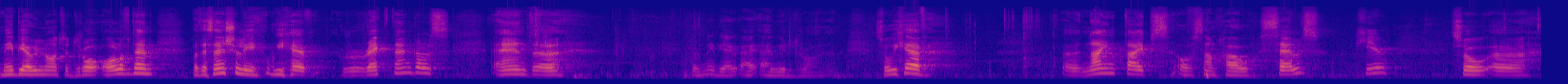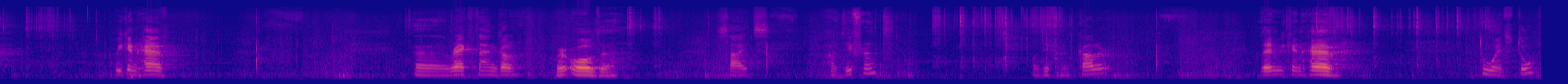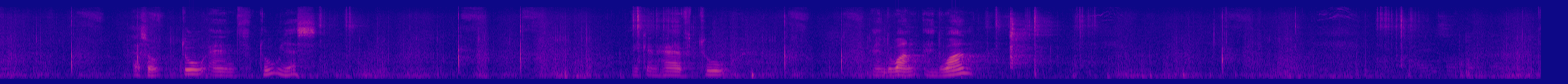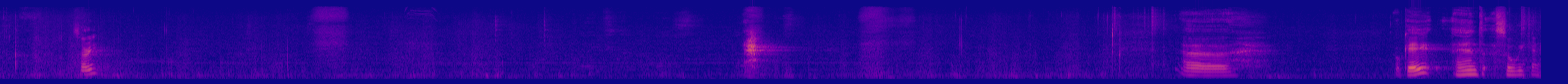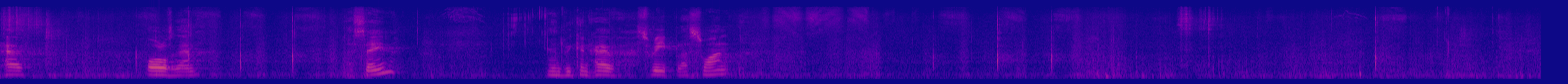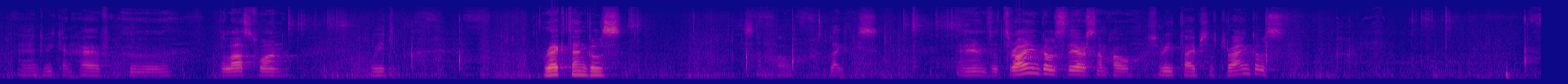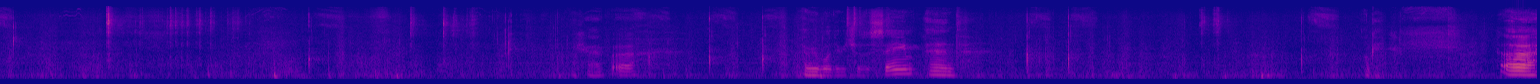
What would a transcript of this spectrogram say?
maybe I will not draw all of them, but essentially we have rectangles and, uh, well, maybe I, I, I will draw them. So we have uh, nine types of somehow cells here. So uh, we can have a rectangle where all the sides are different, of different color. Then we can have two and two. Uh, so two and two, yes. We can have two and 1 and 1. Sorry? uh, okay, and so we can have all of them the same. And we can have 3 plus 1 and we can have uh, the last one with rectangles somehow like this. And the triangles, there are somehow three types of triangles. We have uh, everybody which is the same and Uh,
